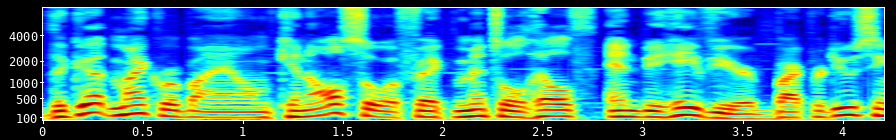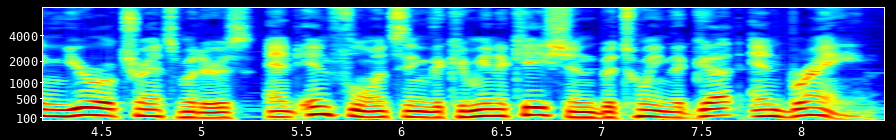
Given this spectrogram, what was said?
The gut microbiome can also affect mental health and behavior by producing neurotransmitters and influencing the communication between the gut and brain.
